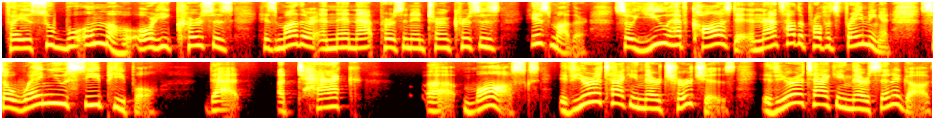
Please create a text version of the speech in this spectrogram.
فَيَسُبُّ أُمَّهُ Or he curses his mother and then that person in turn curses his mother. So you have caused it. And that's how the Prophet's framing it. So when you see people that attack uh, mosques, if you're attacking their churches, if you're attacking their synagogues,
